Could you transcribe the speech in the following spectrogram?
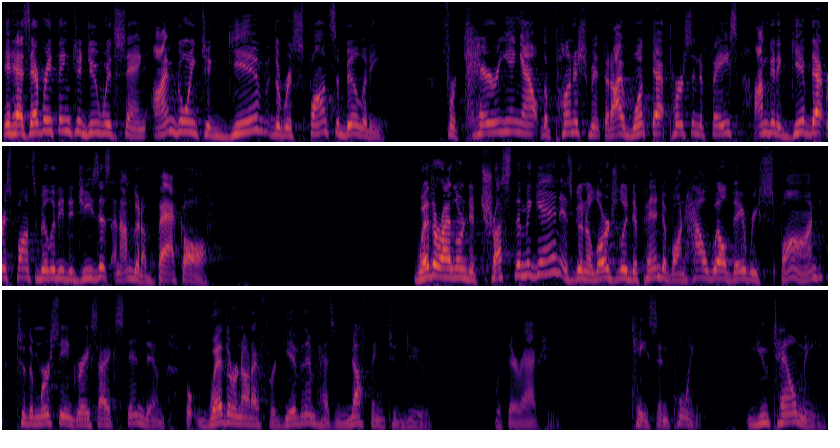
It has everything to do with saying, I'm going to give the responsibility for carrying out the punishment that I want that person to face, I'm going to give that responsibility to Jesus and I'm going to back off. Whether I learn to trust them again is going to largely depend upon how well they respond to the mercy and grace I extend them. But whether or not I forgive them has nothing to do with their actions. Case in point, you tell me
